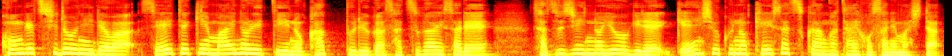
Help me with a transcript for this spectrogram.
今月シドニーでは性的マイノリティのカップルが殺害され、殺人の容疑で現職の警察官が逮捕されました。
